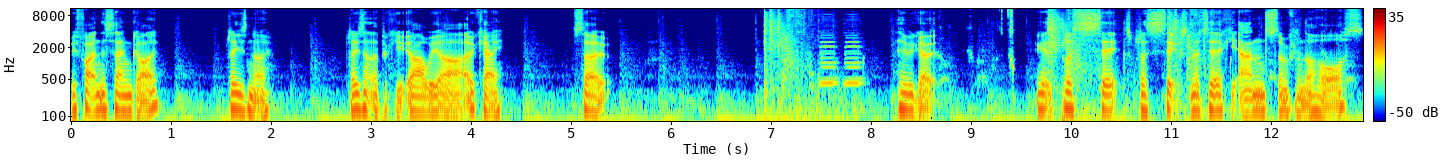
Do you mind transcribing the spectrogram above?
We fighting the same guy? Please no. Please not the peculiar. Oh, we are. Okay. So here we go. It gets plus six, plus six from the turkey and some from the horse.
